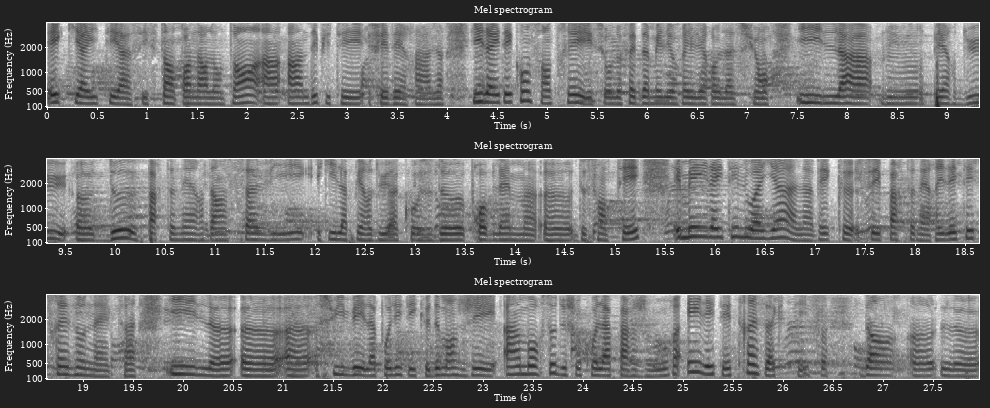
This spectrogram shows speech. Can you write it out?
et qui a été assistant pendant longtemps à un député fédéral. Il a été concentré sur le fait d'améliorer les relations. Il a hum, perdu euh, deux partenaires dans sa vie et qu'il a perdu à cause de problèmes de santé. Mais il a été loyal avec avec ses partenaires. Il était très honnête. Il euh, euh, suivait la politique de manger un morceau de chocolat par jour et il était très actif dans euh, le,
